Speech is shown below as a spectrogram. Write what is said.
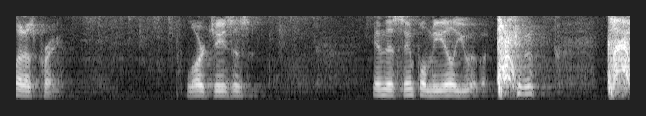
Let us pray. Lord Jesus, in this simple meal you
